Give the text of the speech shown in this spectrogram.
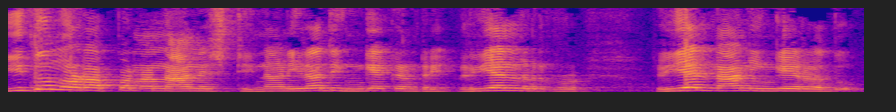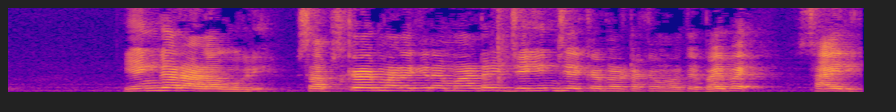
ಇದು ನೋಡಪ್ಪ ನನ್ನ ಆನೆಸ್ಟಿ ನಾನು ಇರೋದು ಹಿಂಗೆ ಕಣ್ರಿ. ರಿಯಲ್ ರಿಯಲ್ ನಾನು ಹಿಂಗೆ ಇರೋದು. ಹೆಂಗಾರ ಹಾಳಾಗೋಗ್ರಿ. ಸಬ್ಸ್ಕ್ರೈಬ್ ಮಾಡಿದ್ರೆ ಮಾಡ್ರಿ. ಜೈ ಹಿಂದ್, ಜೈ ಕರ್ನಾಟಕ. ಮತ್ತೆ ಬೈ ಬೈ ಸಾಯ್ರಿ.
